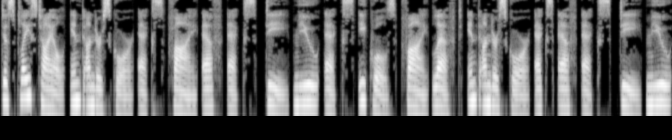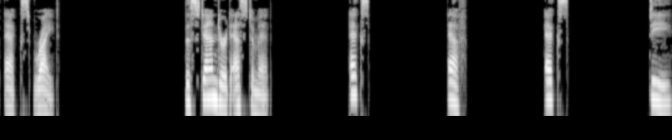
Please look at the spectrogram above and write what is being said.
display style int underscore x phi f x d mu x equals phi left int underscore x f x d mu x right. The standard estimate x f x d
